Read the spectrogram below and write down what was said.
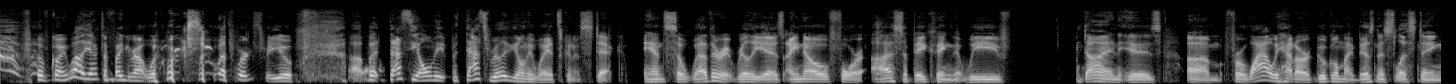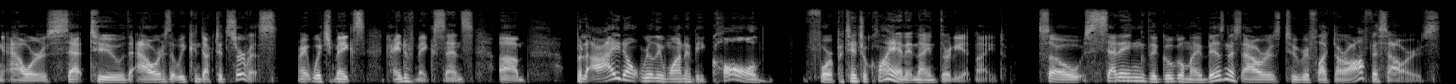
of going. Well, you have to figure out what works what works for you, uh, but that's the only. But but that's really the only way it's going to stick. And so, whether it really is, I know for us, a big thing that we've done is um, for a while we had our Google My Business listing hours set to the hours that we conducted service, right? Which makes kind of makes sense. Um, but I don't really want to be called for a potential client at 9:30 at night. So setting the Google My Business hours to reflect our office hours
